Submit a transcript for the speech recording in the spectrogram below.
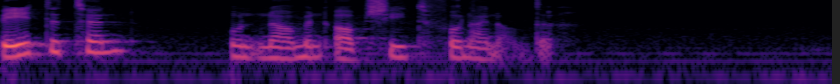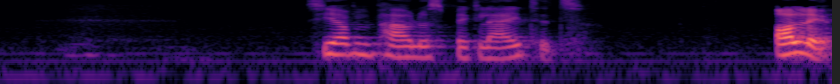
beteten und nahmen Abschied voneinander. Sie haben Paulus begleitet. Alle,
